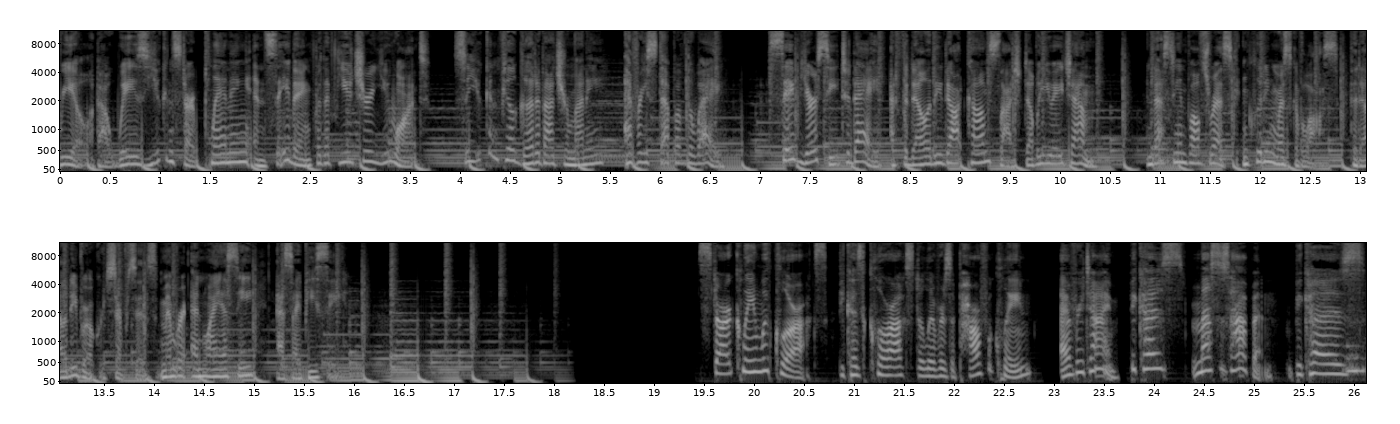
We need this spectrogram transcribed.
real about ways you can start planning and saving for the future you want so you can feel good about your money every step of the way. Save your seat today at fidelity.com slash WHM. Investing involves risk, including risk of loss. Fidelity Brokerage Services. Member NYSE. SIPC. Start clean with Clorox because Clorox delivers a powerful clean every time. Because messes happen. Because.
